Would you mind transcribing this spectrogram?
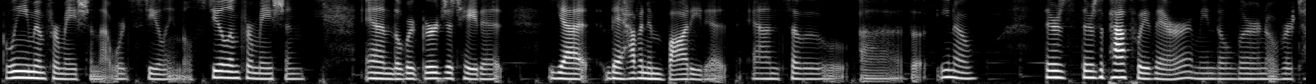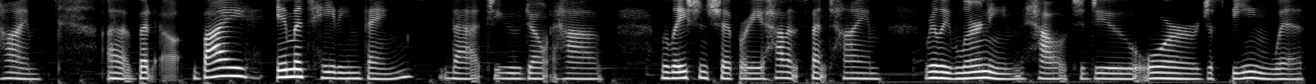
glean information. That word stealing. They'll steal information and they'll regurgitate it, yet they haven't embodied it. And so, uh, the you know, there's there's a pathway there. I mean, they'll learn over time. Uh, but uh, by imitating things that you don't have relationship or you haven't spent time really learning how to do or just being with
